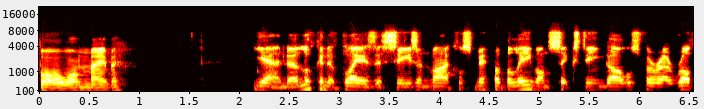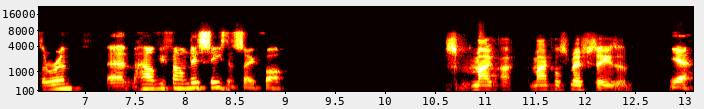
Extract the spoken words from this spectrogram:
four one maybe. Yeah, and uh, looking at players this season, Michael Smith, I believe, on 16 goals for uh, Rotherham. Um, how have you found this season so far? My, uh, Michael Smith season? Yeah.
